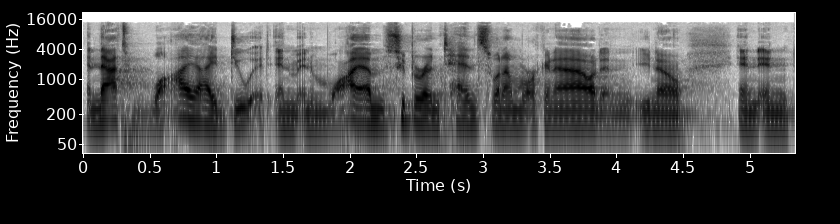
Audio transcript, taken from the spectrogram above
And that's why I do it and, and why I'm super intense when I'm working out and you know and, and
